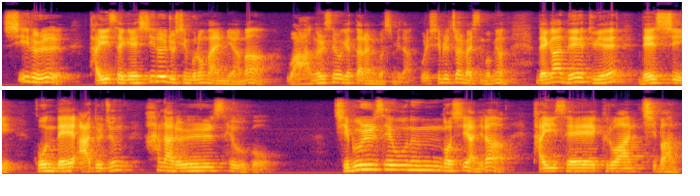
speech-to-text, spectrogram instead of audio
씨를 다윗에게 씨를 주심으로 말미암아 왕을 세우겠다라는 것입니다. 우리 11절 말씀 보면 내가 내 뒤에 내 씨, 곧 내 아들 중 하나를 세우고 집을 세우는 것이 아니라 다윗의 그러한 집안,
